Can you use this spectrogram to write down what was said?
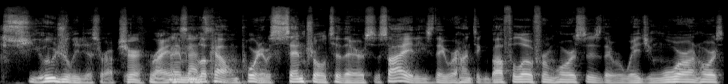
Hugely disruptive. Sure. Right. I mean, sense. look how important it was central to their societies. They were hunting buffalo from horses. They were waging war on horse.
